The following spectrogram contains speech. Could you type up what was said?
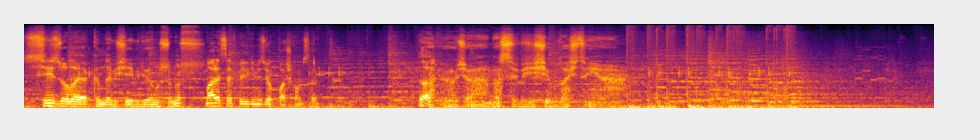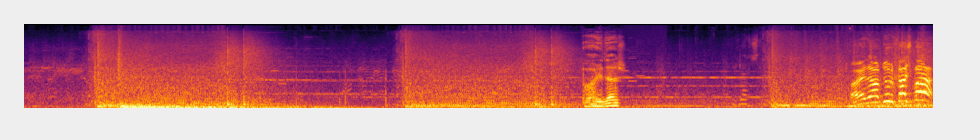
Siz olay hakkında bir şey biliyor musunuz? Maalesef bilgimiz yok başkomiserim. Ah be hoca nasıl bir işe bulaştın ya. Baydar. Haydar dur kaçma!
